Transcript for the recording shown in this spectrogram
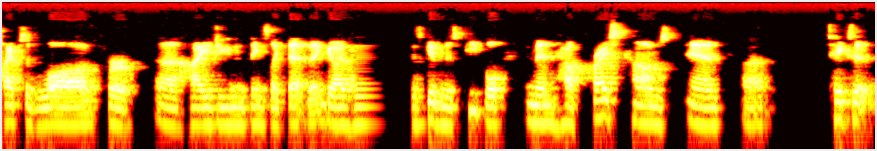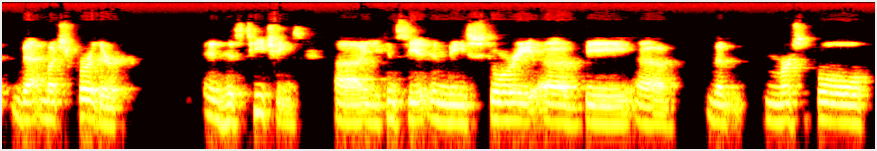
types of law for uh, hygiene and things like that that God has given His people, and then how Christ comes and uh, takes it that much further in his teachings. Uh, you can see it in the story of the uh, the merciful.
